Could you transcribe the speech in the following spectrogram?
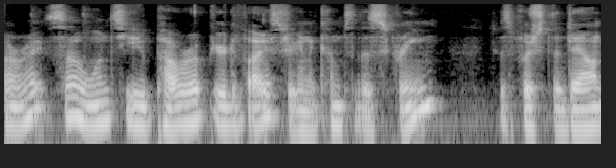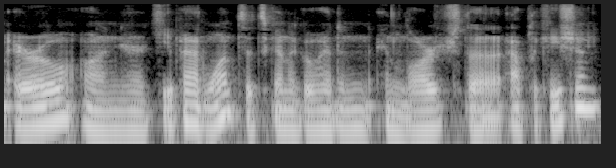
All right, so once you power up your device, you're going to come to the screen. Just push the down arrow on your keypad once. It's going to go ahead and enlarge the application.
